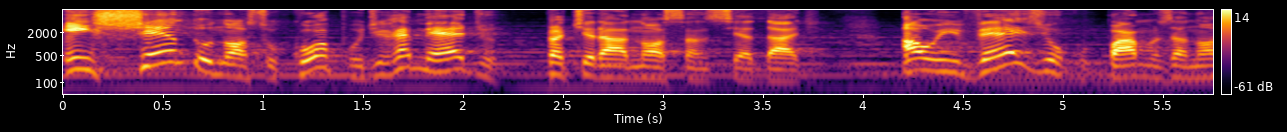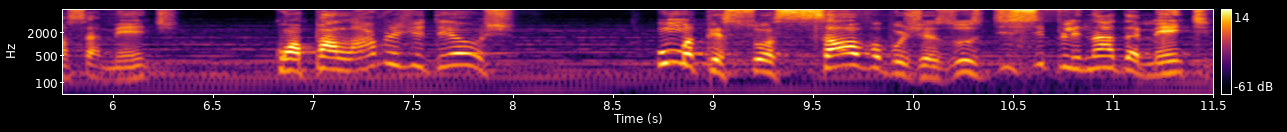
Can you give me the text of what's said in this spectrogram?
enchendo o nosso corpo de remédio para tirar a nossa ansiedade, ao invés de ocuparmos a nossa mente com a palavra de Deus. Uma pessoa salva por Jesus, disciplinadamente,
